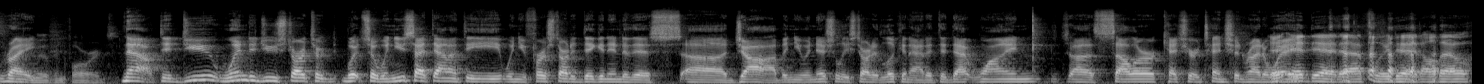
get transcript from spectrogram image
Right. Moving forwards. Now, did you? When did you start to? What, so when you sat down at the when you first started digging into this uh, job and you initially started looking at it, did that wine uh, cellar catch your attention right away? It, it did, it absolutely did. Although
